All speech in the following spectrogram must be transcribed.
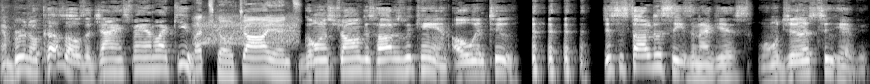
And Bruno Cuzzo's a Giants fan like you. Let's go Giants. Going strong as hard as we can. 0 and 2. Just the start of the season, I guess. Won't judge too heavy.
